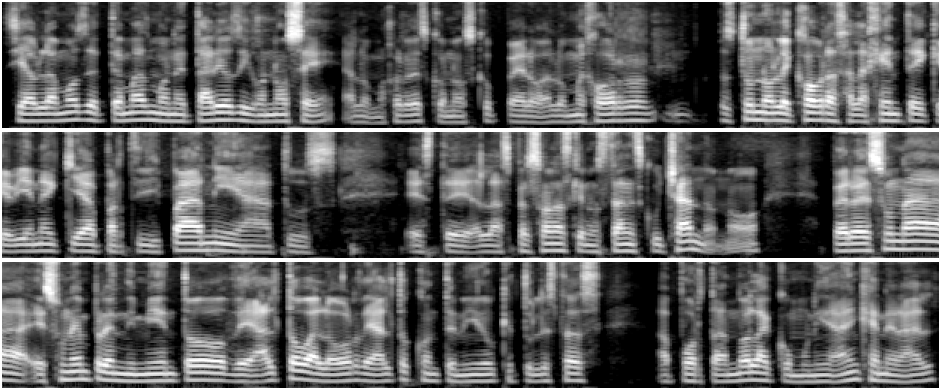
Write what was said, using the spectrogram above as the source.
si hablamos de temas monetarios, digo, no sé, a lo mejor desconozco, pero a lo mejor, pues tú no le cobras a la gente que viene aquí a participar ni a tus, este, las personas que nos están escuchando, ¿no? Pero es una, es un emprendimiento de alto valor, de alto contenido que tú le estás aportando a la comunidad en general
